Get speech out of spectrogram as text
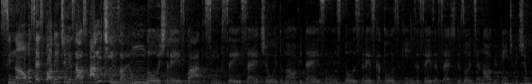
Se não, vocês podem utilizar os palitinhos. Olha, 1, 2, 3, 4, 5, 6, 7, 8, 9, 10, 11, 12, 13, 14, 15, 16, 17, 18, 19, 20, 21,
